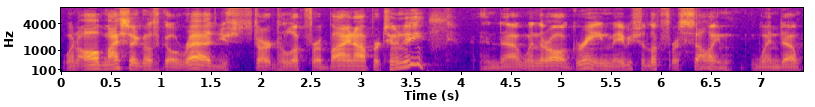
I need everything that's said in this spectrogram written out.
when all my signals go red, you start to look for a buying opportunity. And uh, when they're all green, maybe you should look for a selling window.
